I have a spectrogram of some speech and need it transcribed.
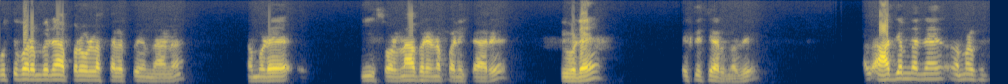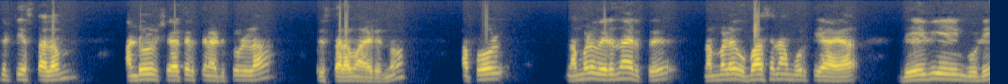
കൂത്തുപറമ്പിന് അപ്പുറമുള്ള സ്ഥലത്ത് നിന്നാണ് നമ്മുടെ ഈ സ്വർണാഭരണ പണിക്കാർ ഇവിടെ എത്തിച്ചേർന്നത്. ആദ്യം തന്നെ നമ്മൾക്ക് കിട്ടിയ സ്ഥലം അണ്ടൂർ ക്ഷേത്രത്തിനടുത്തുള്ള ഒരു സ്ഥലമായിരുന്നു. അപ്പോൾ നമ്മൾ വരുന്നിടത്ത് നമ്മളെ ഉപാസനാമൂർത്തിയായ ദേവിയെയും കൂടി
